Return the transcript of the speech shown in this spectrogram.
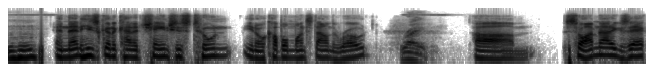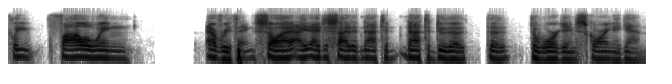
Mm-hmm. and then he's going to kind of change his tune, you know, a couple months down the road. Right. Um, so I'm not exactly following everything. So I, I- decided not to not to do the the the war game scoring again.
